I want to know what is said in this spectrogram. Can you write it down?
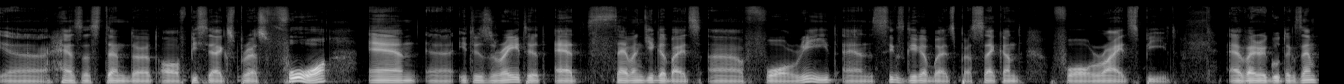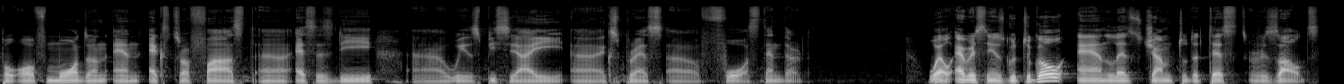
uh, has a standard of PCI Express 4 and uh, it is rated at 7 gigabytes uh, for read and 6 gigabytes per second for write speed. A very good example of modern and extra fast uh, SSD uh, with PCI uh, Express 4 standard. Well, everything is good to go and let's jump to the test results.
